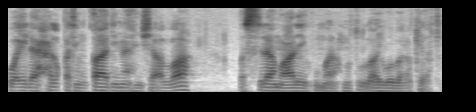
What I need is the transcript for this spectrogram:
وإلى حلقة قادمة إن شاء الله. والسلام عليكم ورحمة الله وبركاته.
